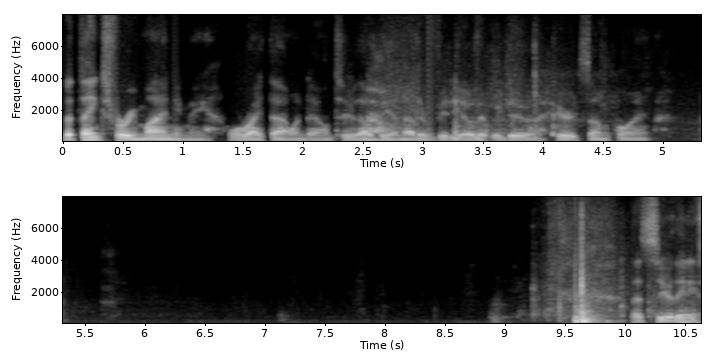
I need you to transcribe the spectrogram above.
but thanks for reminding me. We'll write that one down too. That'll be another video that we do here at some point. Let's see here. They need.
